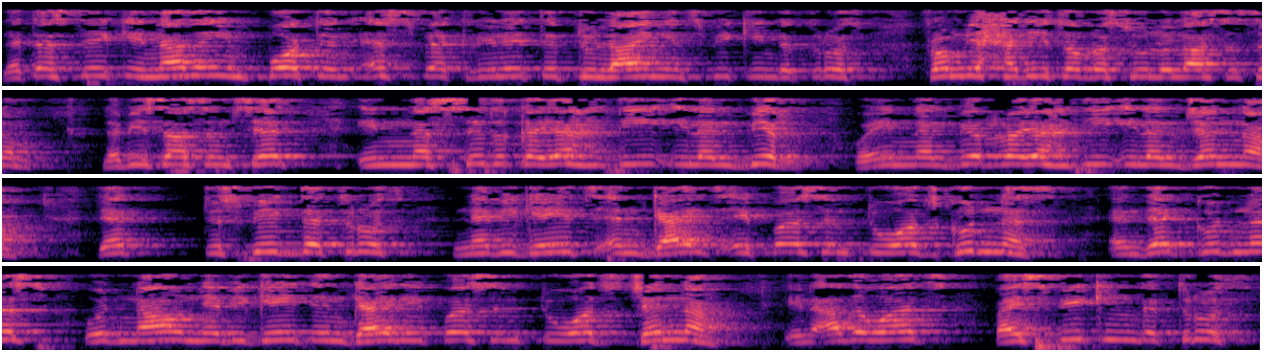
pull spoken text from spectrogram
Let us take another important aspect related to lying and speaking the truth from the hadith of Rasulullah sallallahu Nabi sallallahu said, "Inna sidqa yahdi ila al-bir, wa inna al-birra yahdi ila al-jannah." That to speak the truth navigates and guides a person towards goodness, and that goodness would now navigate and guide a person towards Jannah. In other words, by speaking the truth,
